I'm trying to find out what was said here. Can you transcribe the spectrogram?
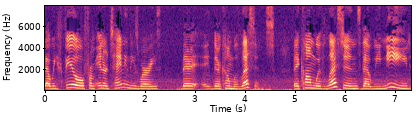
that we feel from entertaining these worries, they they come with lessons. They come with lessons that we need.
